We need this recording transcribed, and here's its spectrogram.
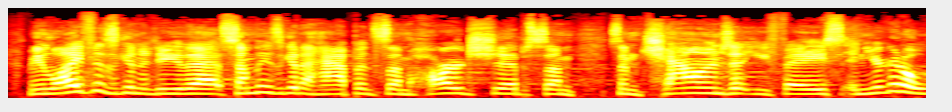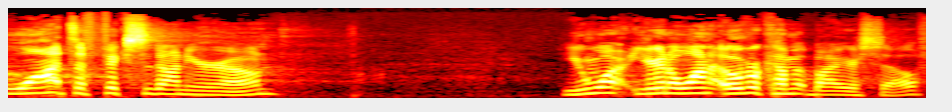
I mean, life is going to do that. Something's going to happen, some hardship, some, some challenge that you face, and you're going to want to fix it on your own. You want, you're going to want to overcome it by yourself.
